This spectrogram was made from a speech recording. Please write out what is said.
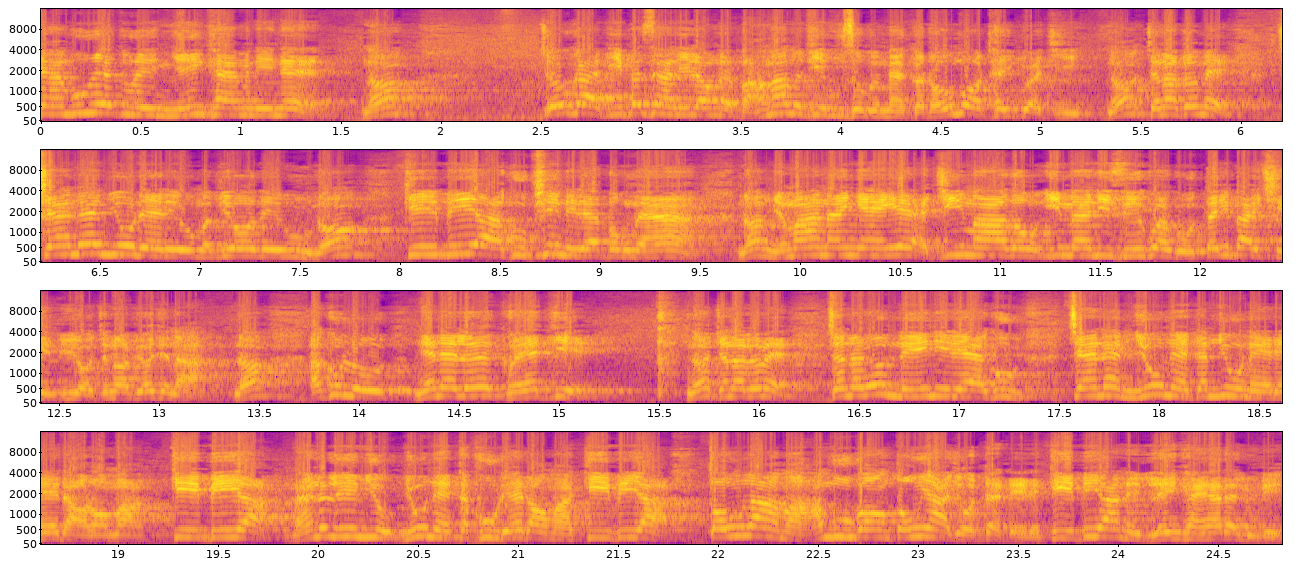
ခံမှုတဲ့သူတွေငြိမ်ခံမနေနဲ့နော် ကျုပ်ကဒီပတ်စံလေးလောက်နဲ့ဘာမှမဖြစ်ဘူးဆိုပေမဲ့ကတုံးပေါ်ထိတ်ကွက်ကြီးနော်ကျွန်တော်ပြောမယ်ကြံတဲ့မြို့နယ်တွေကိုမပြောသေးဘူးနော် KB ကအခုဖြစ်နေတဲ့ပုံစံနော်မြန်မာနိုင်ငံရဲ့အကြီးမားဆုံး emergency ဈေးကွက်ကိုတိမ့်ပိုက်ချင်ပြီးတော့ကျွန်တော်ပြောချင်တာနော်အခုလိုညနေလဲခွဲပြစ်နော်ကျွန်တော်ပြောမယ်ကျွန်တော်တို့နေနေတဲ့အခုကြံတဲ့မြို့နယ်တစ်မြို့နယ်တည်းတောင်တော့မှ KB ကမန္တလေးမြို့မြို့နယ်တစ်ခုတည်းတောင်မှ KB က3လမှာအမှုပေါင်း300ကျော်တက်တယ်တဲ့ KB ကနေလိန်ခံရတဲ့လူတွေ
